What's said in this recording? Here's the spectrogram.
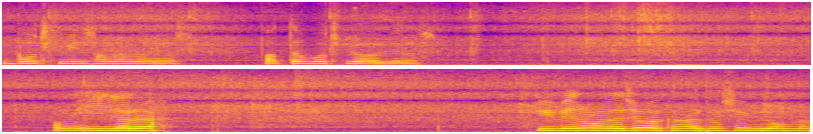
bot gibi insanlarla oynuyoruz. Hatta bot bile oluyoruz. Ama iyiler ha. Bir benim araca bakın arkadaşlar bir onlar.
